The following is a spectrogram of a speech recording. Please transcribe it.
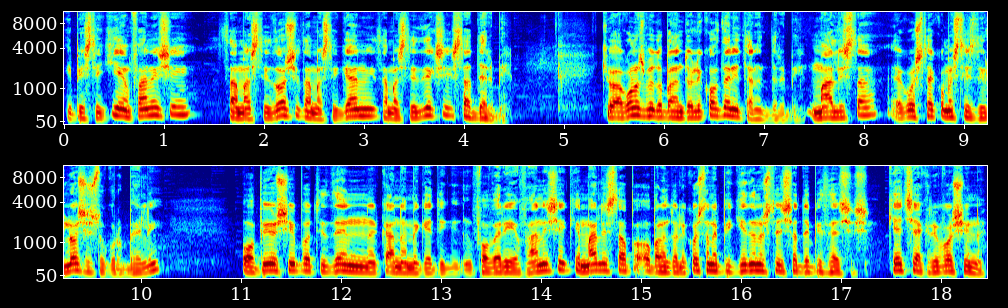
Η πιστική εμφάνιση θα μας τη δώσει, θα μας την κάνει, θα μας τη δείξει στα ντέρμπι. Και ο αγώνας με τον Πανετολικό δεν ήταν ντρέπη. Μάλιστα, εγώ στέκομαι στις δηλώσεις του Κουρμπέλη, ο οποίος είπε ότι δεν κάναμε και την φοβερή εμφάνιση και μάλιστα ο Πανετολικός ήταν επικίνδυνος στις αντεπιθέσεις. Και έτσι ακριβώς είναι.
